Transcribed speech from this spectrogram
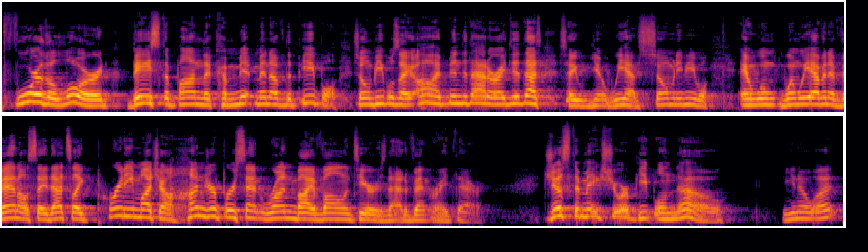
for the Lord based upon the commitment of the people. So when people say, Oh, I've been to that or I did that, say, You know, we have so many people. And when, when we have an event, I'll say that's like pretty much 100% run by volunteers, that event right there. Just to make sure people know, you know what?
